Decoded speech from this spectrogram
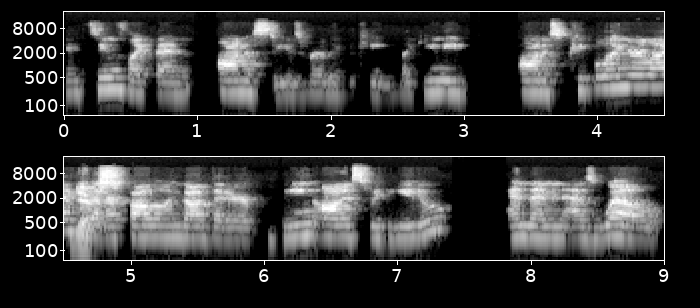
it seems like then honesty is really key. Like you need honest people in your life yes. that are following God, that are being honest with you. And then as well,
